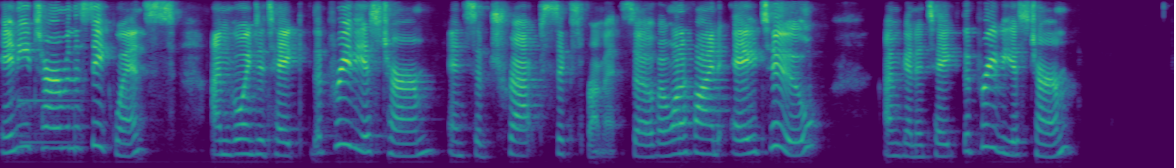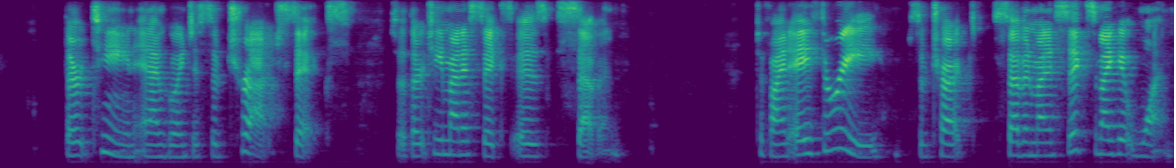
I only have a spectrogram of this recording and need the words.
any term in the sequence, I'm going to take the previous term and subtract 6 from it. So if I want to find A2, I'm going to take the previous term, 13, and I'm going to subtract 6. So 13 minus 6 is 7. To find A3, subtract 7 minus 6, and I get 1.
